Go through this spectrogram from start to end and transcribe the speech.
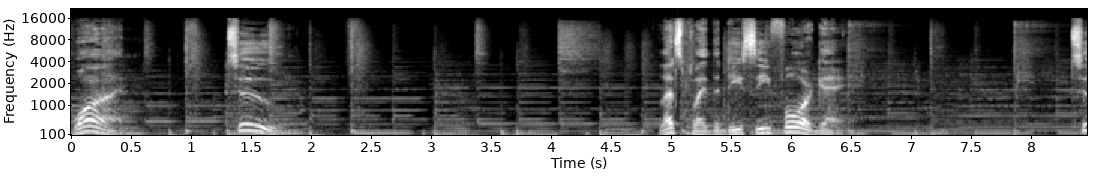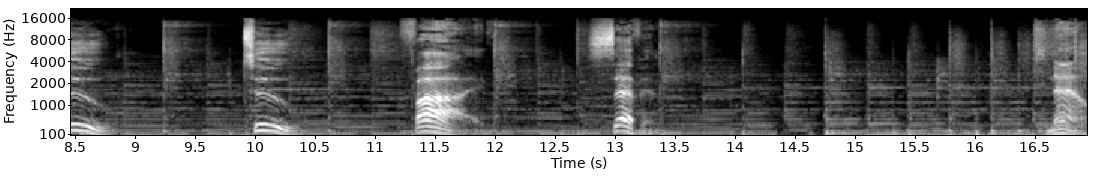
1 2 Let's play the DC4 game. 2 2 5 7 Now,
